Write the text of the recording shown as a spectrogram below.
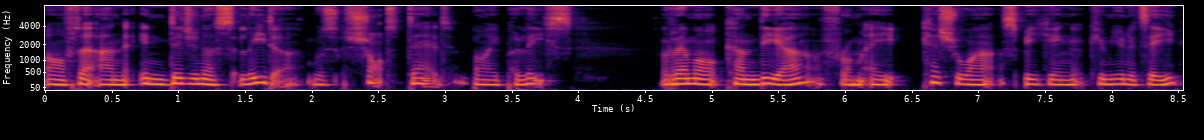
after an indigenous leader was shot dead by police. Remo Candia, from a Quechua speaking community,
